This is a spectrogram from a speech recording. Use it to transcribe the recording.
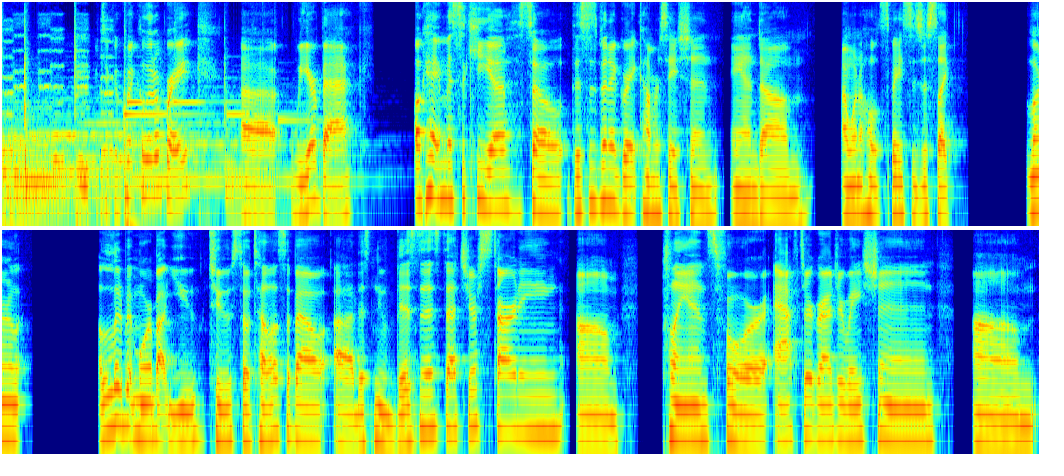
We took a quick little break. Uh, we are back. Okay, Miss Akia. So this has been a great conversation, and um, I want to hold space to just like learn a little bit more about you too. So tell us about uh, this new business that you're starting, um, plans for after graduation. Um,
